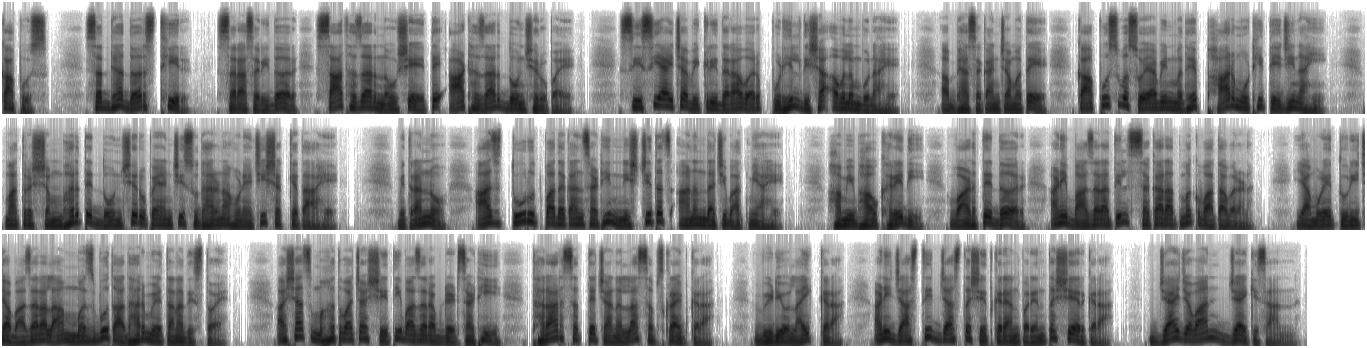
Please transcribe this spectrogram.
कापूस सध्या दर स्थिर सरासरी दर सात हजार नऊशे ते आठ हजार दोनशे रुपये. सीसीआयच्या विक्री दरावर पुढील दिशा अवलंबून आहे. अभ्यासकांच्या मते कापूस व सोयाबीनमध्ये फार मोठी तेजी नाही मात्र शंभर ते दोनशे रुपयांची सुधारणा होण्याची शक्यता आहे. मित्रांनो आज तूर उत्पादकांसाठी निश्चितच आनंदाची बातमी आहे. हमीभाव खरेदी वाढते दर आणि बाजारातील सकारात्मक वातावरण. यामुळे तुरीच्या बाजाराला मजबूत आधार मिळताना दिसतोय. अशाच महत्त्वाच्या शेती बाजार अपडेटसाठी थरार सत्य चॅनलला सबस्क्राईब करा व्हिडिओ लाईक करा आणि जास्तीत जास्त शेतकऱ्यांपर्यंत शेअर करा. जय जवान जय किसान।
